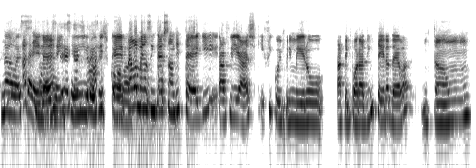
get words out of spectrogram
Não, é assim, sério. Né? A gente é, pelo menos em questão de tag, a filha acho que ficou em primeiro a temporada inteira dela. Então,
